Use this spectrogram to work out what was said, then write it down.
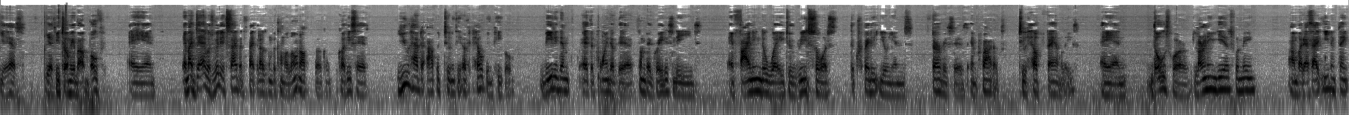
Yes. Yes, he told me about both. And and my dad was really excited about the fact that I was going to become a loan officer because he said, you have the opportunity of helping people, meeting them at the point of their some of their greatest needs, and finding the way to resource the credit union's services and products to help families. And those were learning years for me. Um, but as I even think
